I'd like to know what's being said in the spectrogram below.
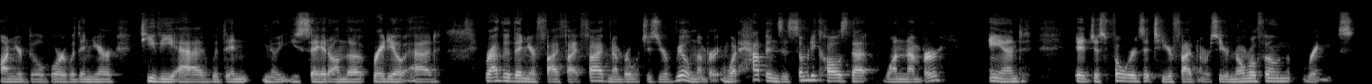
on your billboard within your TV ad within you know you say it on the radio ad rather than your 555 number which is your real number and what happens is somebody calls that one number and it just forwards it to your five number so your normal phone rings.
